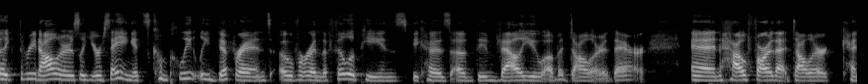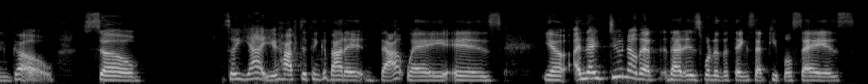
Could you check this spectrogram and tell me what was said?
like $3 like you're saying it's completely different over in the Philippines because of the value of a dollar there and how far that dollar can go. So so yeah you have to think about it that way is you know and i do know that that is one of the things that people say is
